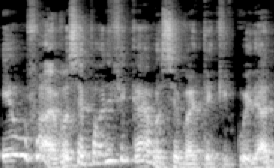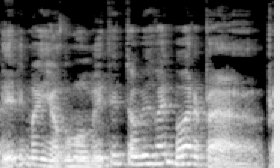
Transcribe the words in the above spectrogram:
E eu vou falar, você pode ficar, você vai ter que cuidar dele, mas em algum momento ele talvez vá embora para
